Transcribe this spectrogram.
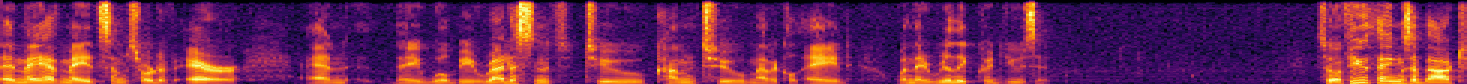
they may have made some sort of error and they will be reticent to come to medical aid when they really could use it. So a few things about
